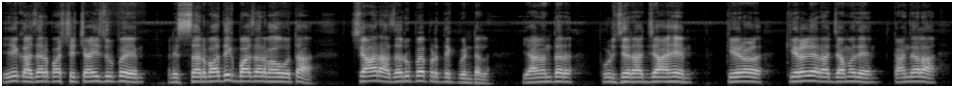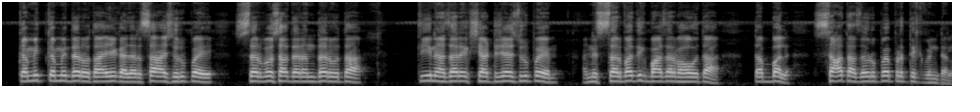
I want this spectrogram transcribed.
एक हजार पाचशे चाळीस रुपये आणि सर्वाधिक बाजारभाव होता चार हजार रुपये प्रति क्विंटल. यानंतर पुढचे राज्य आहे केरळ. केरळ या राज्यामध्ये कांद्याला कमीत कमी दर होता एक हजार सहाशे रुपये सर्वसाधारण दर होता तीन हजार एकशे अठ्ठेचाळीस रुपये आणि सर्वाधिक बाजारभाव होता तब्बल सात हजार रुपये प्रति क्विंटल.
